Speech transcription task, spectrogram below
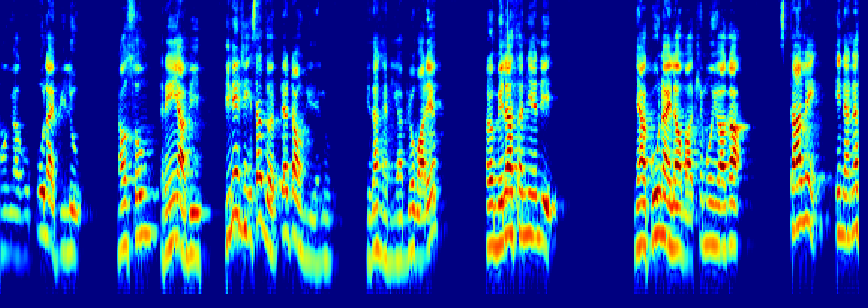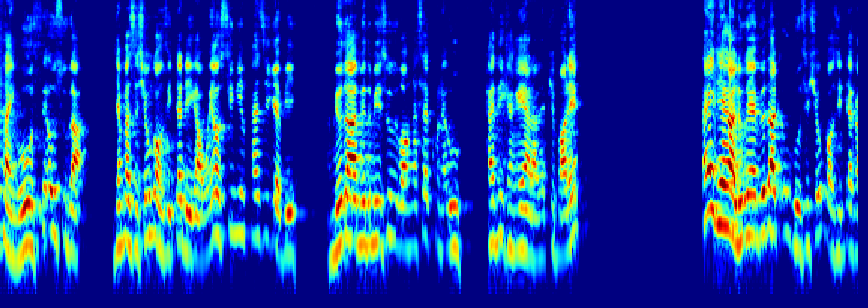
မွန်ရွာကိုပို့လိုက်ပြီးလို့နောက်ဆုံးသတင်းရပြီးဒီနေ့ထိအဆက်အသွယ်ပြတ်တောက်နေတယ်လို့ဒေသခံတွေကပြောပါတယ်အဲ့တော့မေလ12ရက်နေ့ည9:00နာရီလောက်မှာခင်မွန်ရွာက Starlink အင်တာနက်ဆိုင်ကိုစစ်အုပ်စုကရမတ်စရှုံးကောင်စီတပ်တွေကဝင်ရောက်စီးနင်းဖမ်းဆီးခဲ့ပြီးအမျိုးသားအမျိုးသမီးစုစုပေါင်း29ဦးဖမ်းဆီးခံခဲ့ရတာလည်းဖြစ်ပါတယ် အဲ့ဒီထဲကလူငယ်မျိုးသားတဦးကိုဆရှုံးကောင်စီတပ်က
